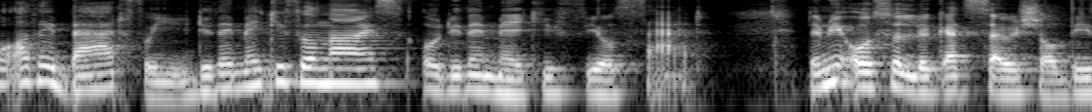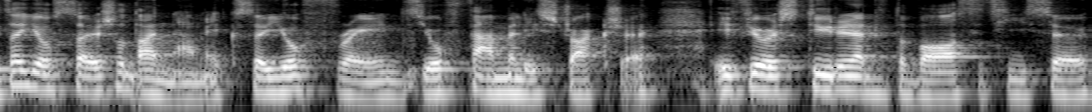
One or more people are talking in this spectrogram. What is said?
or are they bad for you? Do they make you feel nice or do they make you feel sad? Then we also look at social. These are your social dynamics, so your friends, your family structure. If you're a student at the varsity, so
